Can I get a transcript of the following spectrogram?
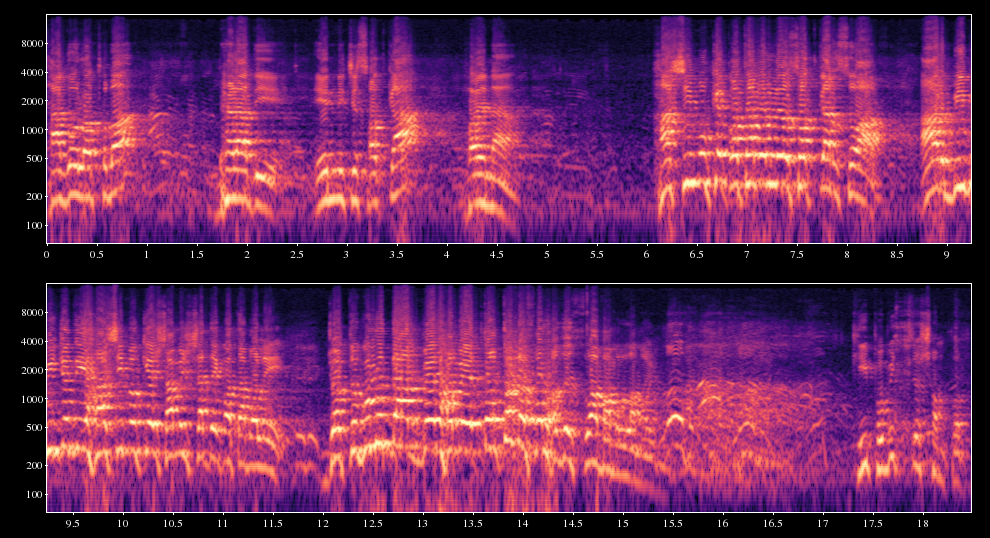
ছাগল অথবা ভেড়া দিয়ে। এর নিচে সৎকা হয় না। হাসি মুখে কথা বললেও সৎকার সোয়াব। আর বিবি যদি হাসি মুখে স্বামীর সাথে কথা বলে, যতগুলো দাঁত বের হবে তত নফল হবে কি পবিত্র সম্পর্ক,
